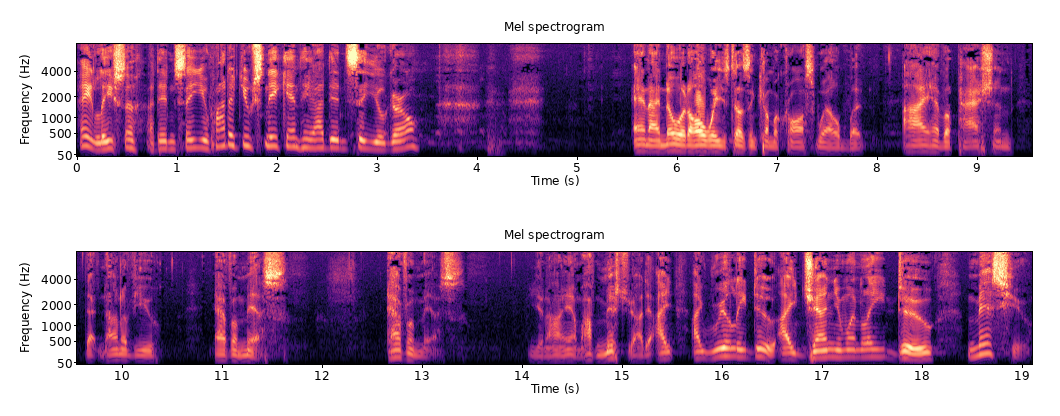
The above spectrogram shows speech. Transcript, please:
Hey, Lisa, I didn't see you. Why did you sneak in here? I didn't see you, girl. And I know it always doesn't come across well, but I have a passion that none of you ever miss. Ever miss. You know, I am. I've missed you. I, I, I really do. I genuinely do miss you.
